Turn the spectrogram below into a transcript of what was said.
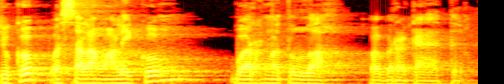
Cukup, wassalamualaikum warahmatullahi wabarakatuh.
